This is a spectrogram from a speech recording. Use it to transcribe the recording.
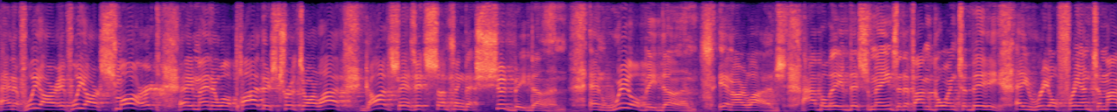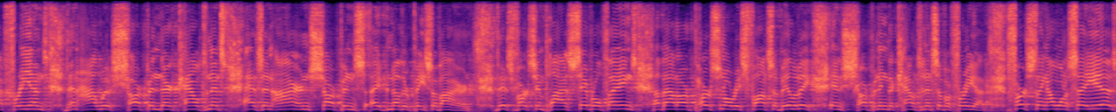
And if we are if we are smart, amen, and will apply this truth to our life, God says it's something that should be done and will be done in our lives. I believe this means that if I'm going to be a real friend to my friends, then I will sharpen their countenance as an iron sharpens another piece of iron. This verse implies several things about our personal responsibility in sharpening the countenance of a friend. First thing I want to say is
